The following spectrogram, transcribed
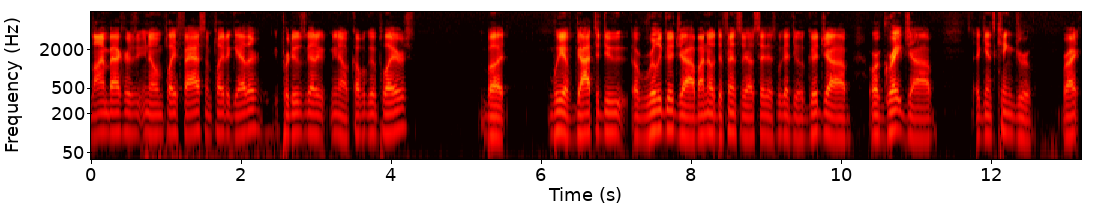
Linebackers, you know, and play fast and play together. Purdue's got a, you know a couple good players, but we have got to do a really good job. I know defensively, I'll say this: we got to do a good job or a great job against King Doerue. Right?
